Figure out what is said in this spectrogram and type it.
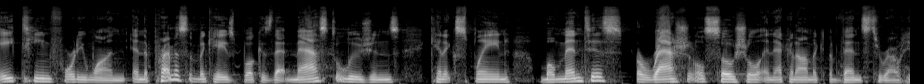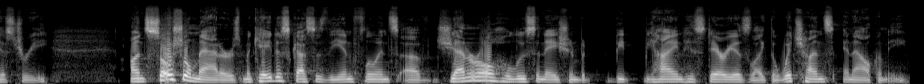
1841, and the premise of Mackay's book is that mass delusions can explain momentous, irrational social and economic events throughout history. On social matters, Mackay discusses the influence of general hallucination be- behind hysterias like the witch hunts and alchemy.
